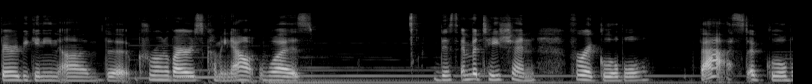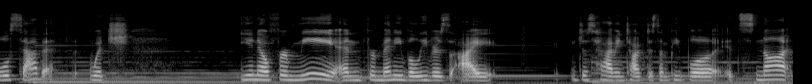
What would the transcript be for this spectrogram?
very beginning of the coronavirus coming out was this invitation for a global fast, a global Sabbath, which, you know, for me and for many believers, I just having talked to some people, it's not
